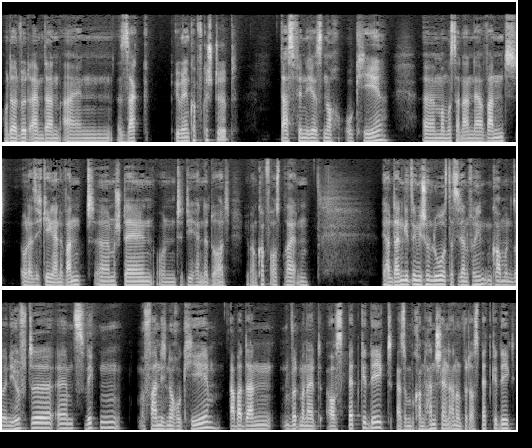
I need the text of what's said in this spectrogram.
Und dort wird einem dann ein Sack über den Kopf gestülpt. Das finde ich ist noch okay. Äh, man muss dann an der Wand oder sich gegen eine Wand ähm, stellen und die Hände dort über den Kopf ausbreiten. Ja, und dann geht's irgendwie schon los, dass sie dann von hinten kommen und so in die Hüfte ähm, zwicken. Fand ich noch okay, aber dann wird man halt aufs Bett gelegt, also bekommt Handschellen an und wird aufs Bett gelegt,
